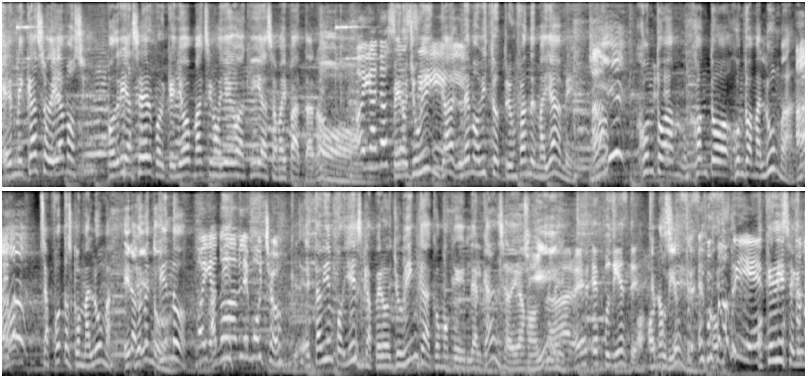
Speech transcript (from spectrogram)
En mi caso, digamos, podría ser porque yo máximo llego aquí a Samaipata, ¿no? Oh. Oiga, no sé. Pero si- Yubinka la hemos visto triunfando en Miami. Junto a, junto, junto a Maluma. Ah. O sea, fotos con Maluma. Era Yo Beto. no entiendo. Oiga, a no hable mucho. está bien por Yesca, pero Yubinka como que le alcanza, digamos. Sí. Claro, es, es pudiente. O Es no sé. pudiente. O- bien. ¿O qué dice, Gle-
